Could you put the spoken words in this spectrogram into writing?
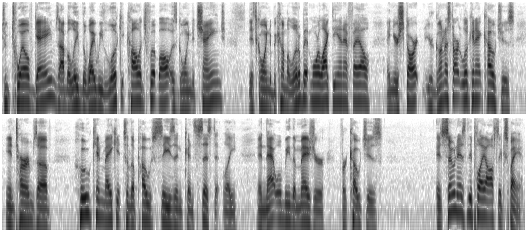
to 12 games, I believe the way we look at college football is going to change. It's going to become a little bit more like the NFL. And you're start you're going to start looking at coaches in terms of who can make it to the postseason consistently, and that will be the measure for coaches as soon as the playoffs expand,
